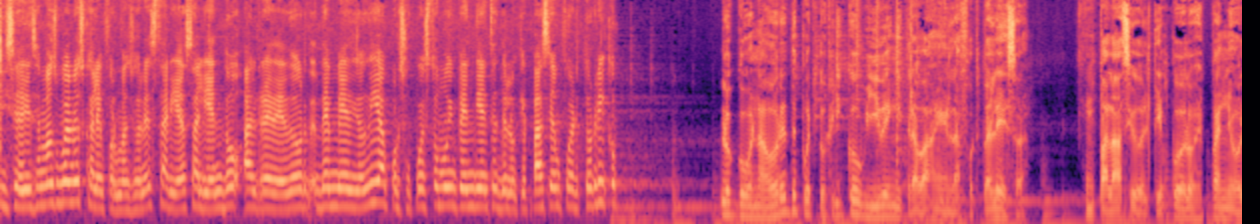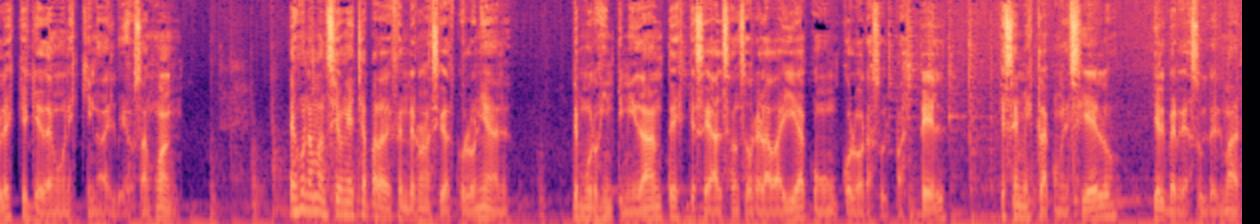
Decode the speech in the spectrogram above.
Y se dice más o menos que la información estaría saliendo alrededor de mediodía, por supuesto muy pendientes de lo que pase en Puerto Rico. Los gobernadores de Puerto Rico viven y trabajan en la fortaleza, un palacio del tiempo de los españoles que queda en una esquina del viejo San Juan. Es una mansión hecha para defender una ciudad colonial, de muros intimidantes que se alzan sobre la bahía con un color azul pastel que se mezcla con el cielo y el verde azul del mar.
